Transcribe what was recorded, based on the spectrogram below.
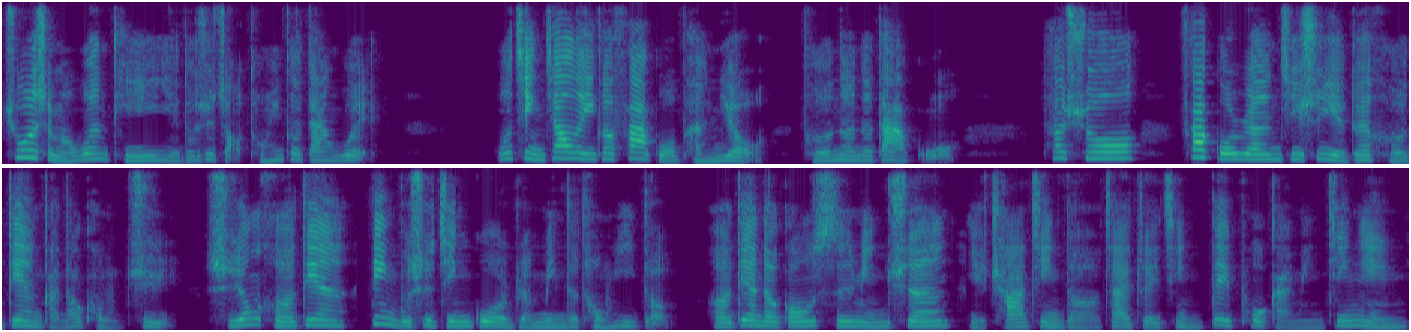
出了什么问题也都是找同一个单位。我请教了一个法国朋友，核能的大国，他说法国人其实也对核电感到恐惧。使用核电并不是经过人民的同意的，核电的公司名声也差劲的，在最近被迫改名经营。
